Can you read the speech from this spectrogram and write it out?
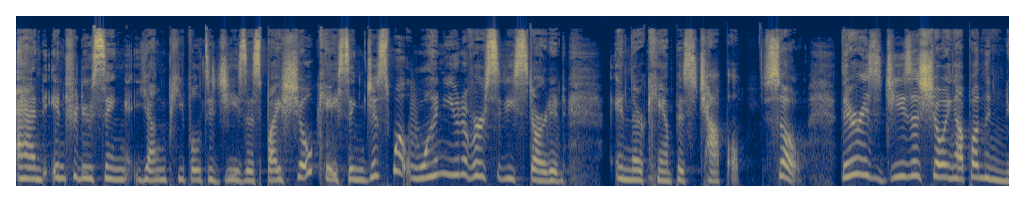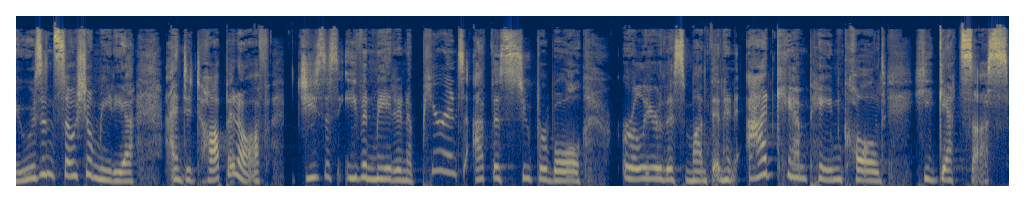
and introducing young people to Jesus by showcasing just what one university started in their campus chapel. So there is Jesus showing up on the news and social media. And to top it off, Jesus even made an appearance at the Super Bowl earlier this month in an ad campaign called He Gets Us,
